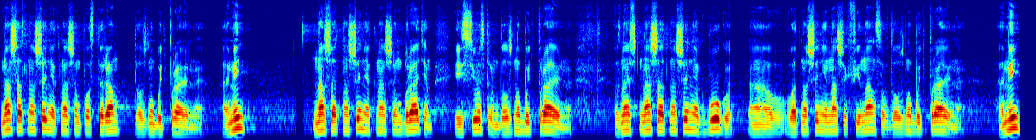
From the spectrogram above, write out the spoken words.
Наше отношение к нашим пастырам должно быть правильное. Аминь. Наше отношение к нашим братьям и сестрам должно быть правильно. Значит, наше отношение к Богу э, в отношении наших финансов должно быть правильное. Аминь.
